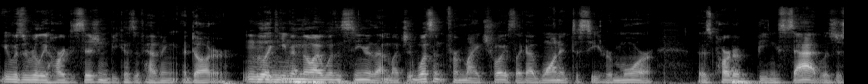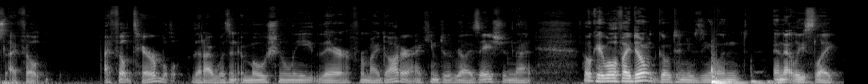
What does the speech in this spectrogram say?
it was a really hard decision because of having a daughter. Like, Mhm. even though I wasn't seeing her that much, it wasn't from my choice. Like, I wanted to see her more. As part of being sad was just I felt, I felt terrible that I wasn't emotionally there for my daughter. And I came to the realization that, okay, well, if I don't go to New Zealand and at least like.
